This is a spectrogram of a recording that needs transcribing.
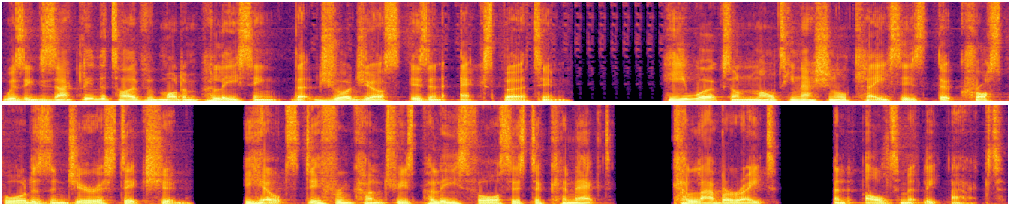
was exactly the type of modern policing that Georgios is an expert in. He works on multinational cases that cross borders and jurisdiction. He helps different countries' police forces to connect, collaborate, and ultimately act.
